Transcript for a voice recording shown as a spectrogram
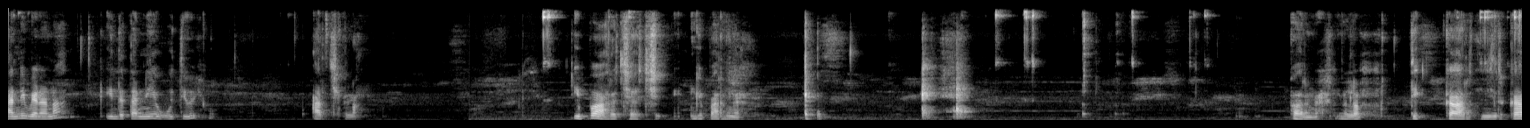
தண்ணி வேணும்னா இந்த தண்ணியை ஊற்றி அரைச்சிக்கலாம். இப்போ அரைச்சாச்சு. இங்கே பாருங்கள். பாருங்கள் நல்லா திக்காக அரைஞ்சிருக்கா?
